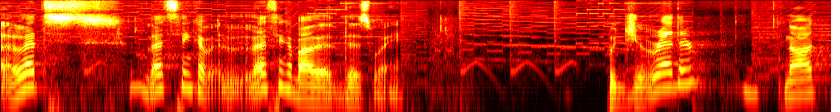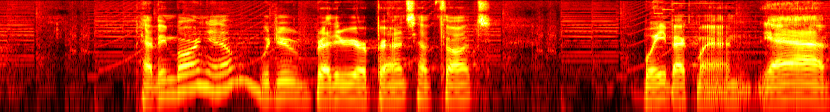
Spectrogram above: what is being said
Uh, let's let's think of let's think about it this way. Would you rather not having born you know? Would you rather your parents have thought way back when, yeah,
